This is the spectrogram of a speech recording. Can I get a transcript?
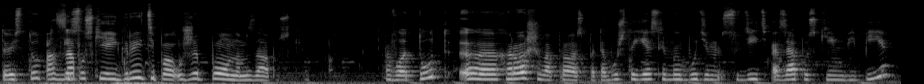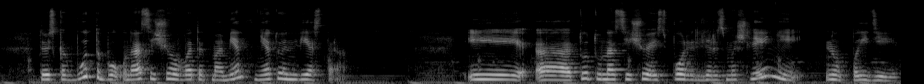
то есть тут... О запуске игры, типа, уже полном запуске. Вот тут э, хороший вопрос, потому что если мы будем судить о запуске MVP, то есть как будто бы у нас еще в этот момент нету инвестора. И э, тут у нас еще есть поле для размышлений, ну, по идее,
